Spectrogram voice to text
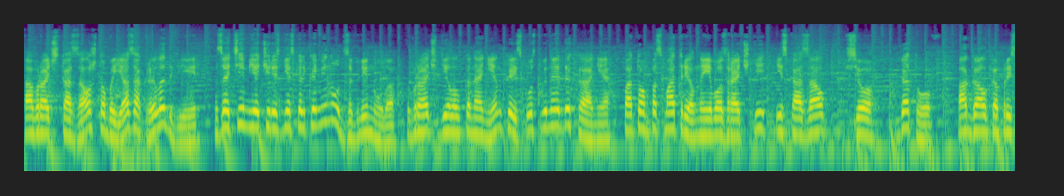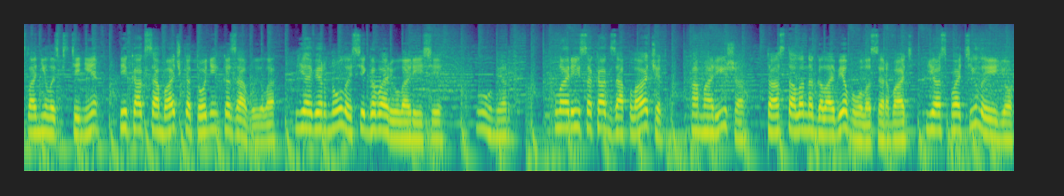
а врач сказал, чтобы я закрыла дверь. Затем я через несколько минут заглянула. Врач делал Каноненко искусственное дыхание, потом посмотрел на его зрачки и сказал «Все, готов» а Галка прислонилась к стене и как собачка тоненько завыла. Я вернулась и говорю Ларисе «Умер». Лариса как заплачет, а Мариша Та стала на голове волосы рвать. Я схватила ее,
